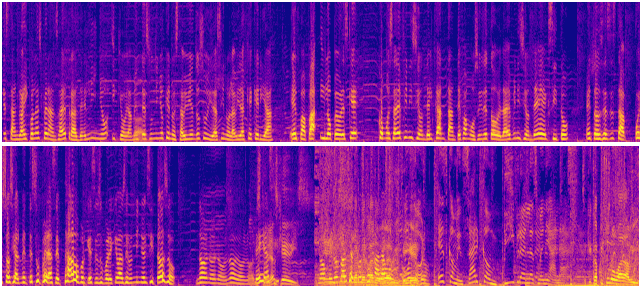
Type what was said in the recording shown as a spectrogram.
que están ahí con la esperanza detrás del niño y que obviamente Claro. es un niño que no está viviendo su vida, sino la vida que quería el papá. Y lo peor es que como esa definición del cantante famoso y de todo es la definición de éxito, entonces está pues socialmente súper aceptado porque se supone que va a ser un niño exitoso. No, no, no, no, no, no, deje Historias así. heavies. No, menos mal salimos con la mala de voz. Es comenzar con Vibra en las mañanas. ¿En qué capítulo va David?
